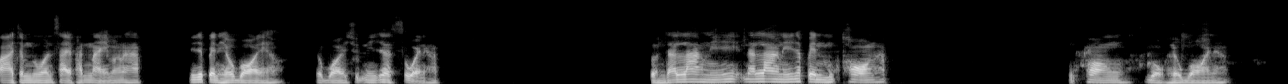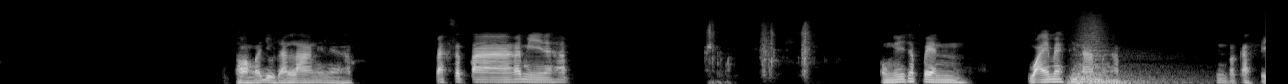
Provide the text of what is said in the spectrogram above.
ปลาจำนวนสายพันธุ์ไหนบ้างนะครับ นี่จะเป็นเฮลบอยครับเฮลบอยชุดนี้จะสวยนะครับ ส่วนด้านล่างนี้ ด้านล่างนี้จะเป็นมุกทองนะครับ มุกทองบวกเฮลบอยนะครับมุกทองก็อยู่ด้านล่างนี่นะครับแบ็กสตาร์ก็มีนะครับ ตรงนี้จะเป็นไวท์แมกทินัมนะครับ เป็นประกัดสี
